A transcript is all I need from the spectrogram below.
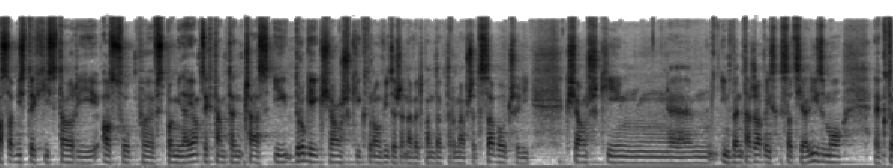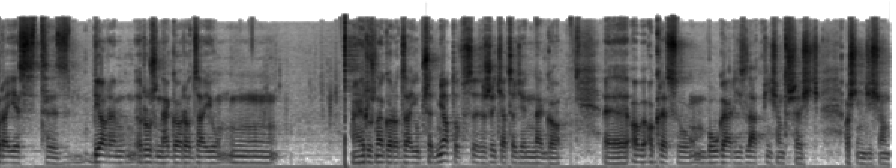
osobistych historii osób wspominających tamten czas i drugiej książki, którą widzę, że nawet pan doktor ma przed sobą, czyli książki inwentarzowej socjalizmu, która jest zbiorem różnego rodzaju różnego rodzaju przedmiotów z życia codziennego okresu Bułgarii z lat 56-89.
